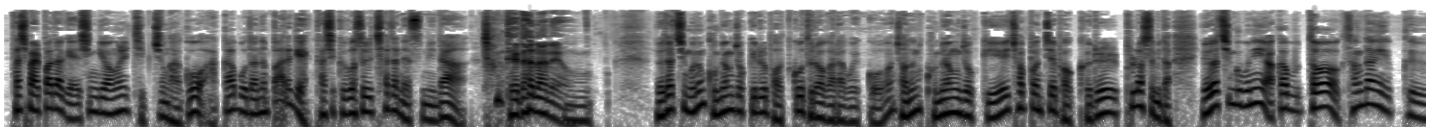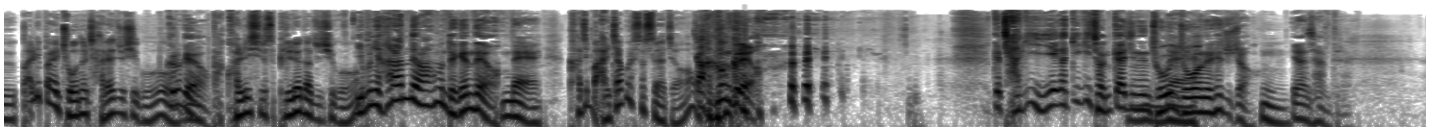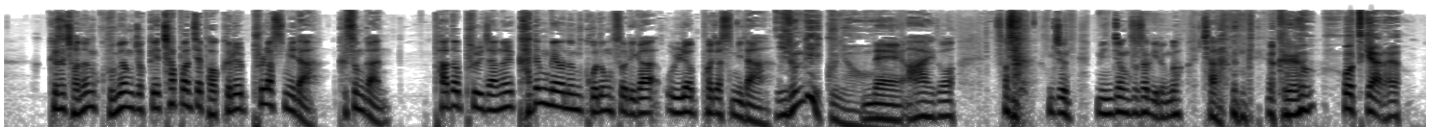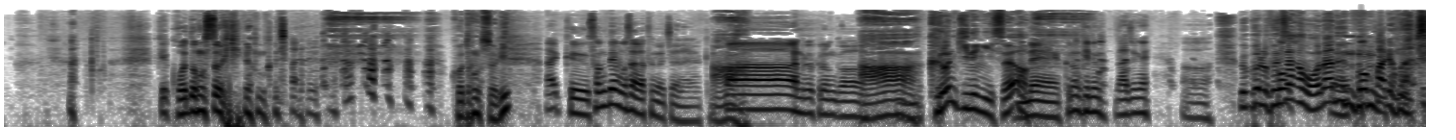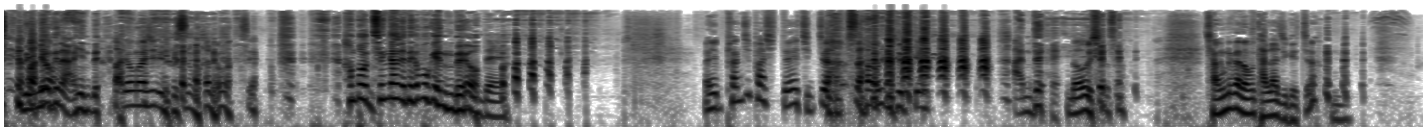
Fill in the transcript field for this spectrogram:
다시 발바닥에 신경을 집중하고 아까보다는 빠르게 다시 그것을 찾아냈습니다. 참 대단하네요. 음, 여자친구는 구명조끼를 벗고 들어가라고 했고 저는 구명조끼의 첫 번째 버클을 풀렀습니다. 여자친구분이 아까부터 상당히 그 빨리빨리 조언을 잘해주시고 그러게요. 막 관리실에서 빌려다 주시고 이분이 하란 대로 하면 되겠네요. 네 가지 말자고 했었어야죠. 아, 그건 그래요. 그러니까 자기 이해가 끼기 전까지는 좋은 네. 조언을 해주죠. 음. 이런 사람들은. 그래서 저는 구명조끼의 첫 번째 버클을 풀렀습니다. 그 순간 파도 풀장을 가득 메우는 고동 소리가 울려 퍼졌습니다. 이런 게 있군요. 네, 아 이거 서상준 민정수석 이런 거 잘하는데요. 그래요? 어떻게 알아요? 그 고동 소리 이런 거 잘해요. 고동 소리? 아 그 성대모사 같은 거 있잖아요. 그 아. 빠 하는 거 그런 거. 아, 그런 기능이 있어요? 네, 그런 기능 나중에 어, 그 별로 회사가 원하는 네, 꼭 활용하세요. 능력은 아닌데. 활용하실 일 있으면 활용하세요. 한번 생각은 해보겠는데요. 네. 아니 편집하실 때 직접 사운드 이렇게 안 돼. 넣으셔서 장르가 너무 달라지겠죠? 음.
